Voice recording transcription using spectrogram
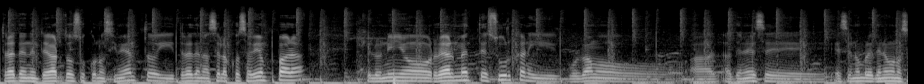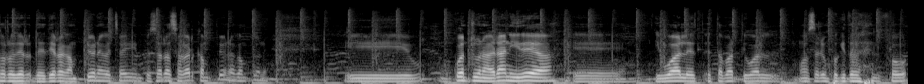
traten de entregar todos sus conocimientos y traten de hacer las cosas bien para que los niños realmente surjan y volvamos a, tener ese, nombre que tenemos nosotros de, Tierra Campeones, Y empezar a sacar campeones, campeones. Y encuentro una gran idea eh, igual esta parte igual vamos a salir un poquito del foco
